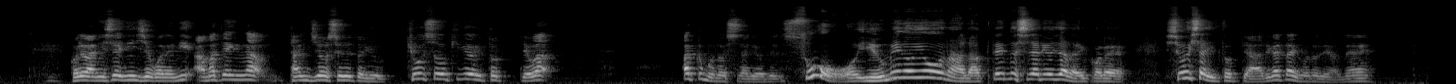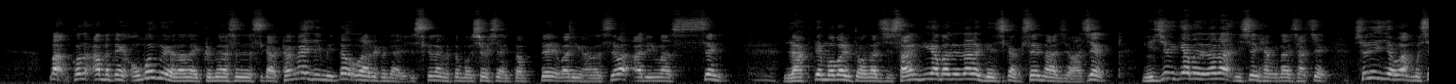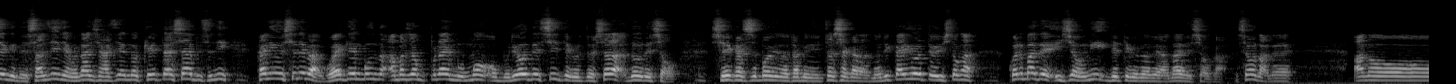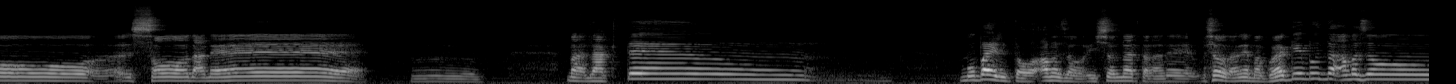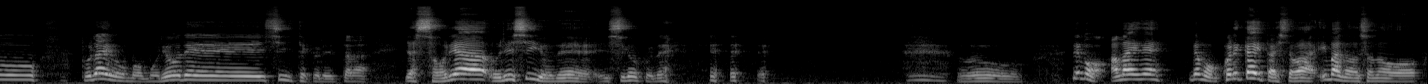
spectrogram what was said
これは2025年にアマテンが誕生するという競争企業にとっては悪夢のシナリオでそう夢のような楽天のシナリオじゃないこれ。消費者にとってはありがたいことだよね。まあこのアマテン思いもやらない組み合わせですが考えてみると悪くない。少なくとも消費者にとって悪い話ではありません。楽天モバイルと同じ3ギガまでなら月額1078円。20ギガまでなら2178円。それ以上は無制限で3278円の携帯サービスに加入すれば500円分の Amazon プライムも無料でついてくるとしたらどうでしょう。生活防衛のために他社から乗り換えようという人がこれまで以上に出てくるのではないでしょうか。そうだね。あのー、そうだね。うん。まあ楽天モバイルとアマゾン一緒になったらねそうだね、まあ、500円分のアマゾンプライムも無料で敷いてくれたらいやそりゃ嬉しいよね。すごくね。うん。でも甘いね。でもこれ書いた人は今のその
